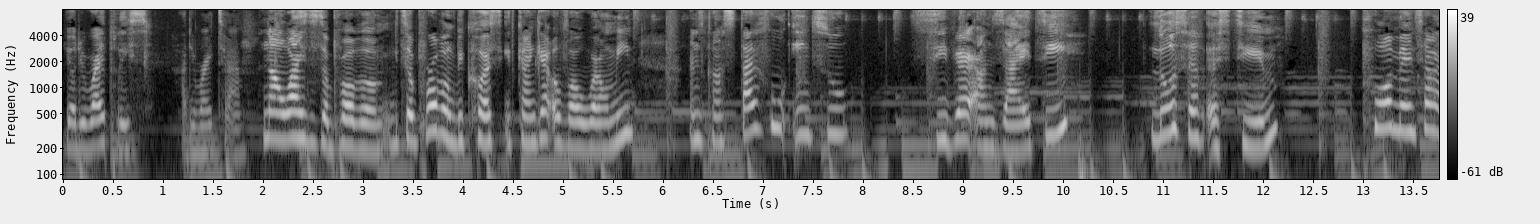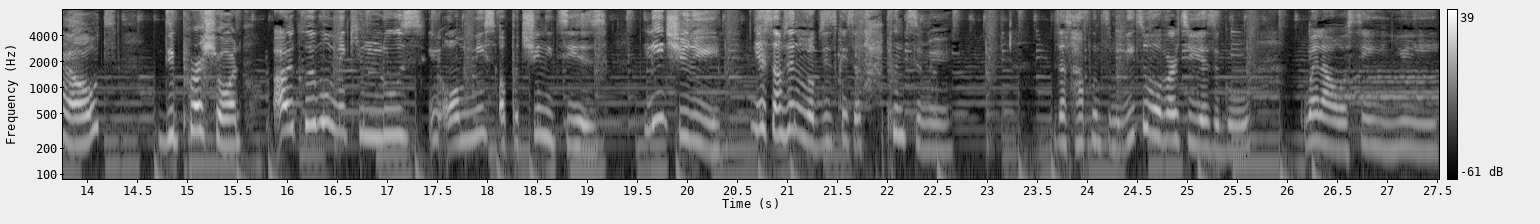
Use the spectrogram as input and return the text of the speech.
you're the right place at the right time. Now, why is this a problem? It's a problem because it can get overwhelming and can stifle into severe anxiety, low self-esteem, poor mental health, depression, or it could even make you lose or miss opportunities. Literally, yes, I'm saying all of these cases happened to me. Has happened to me little over two years ago when I was staying in uni.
